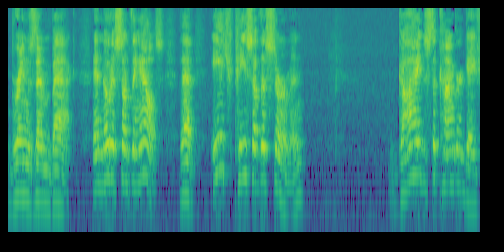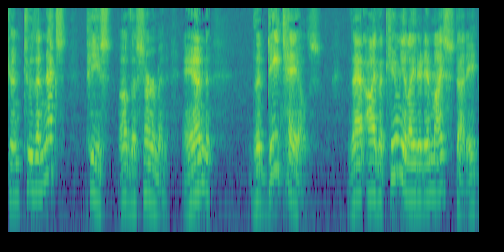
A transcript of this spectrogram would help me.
brings them back. And notice something else that each piece of the sermon guides the congregation to the next piece of the sermon. And the details that I've accumulated in my study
